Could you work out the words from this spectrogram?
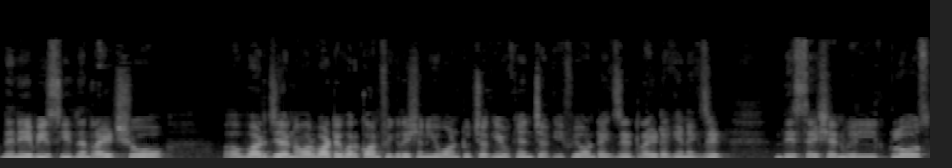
then abc then write show uh, version or whatever configuration you want to check you can check. If you want to exit write again exit. This session will close.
